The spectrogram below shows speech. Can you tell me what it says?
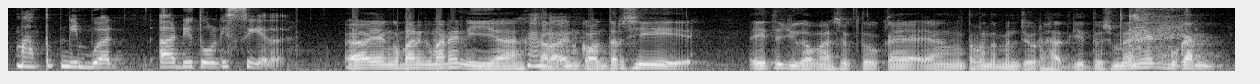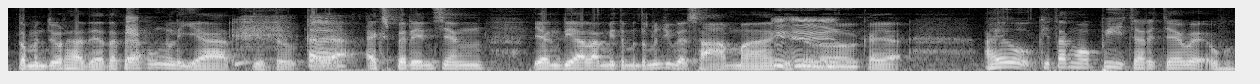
mantep nih buat eh, ditulis gitu Eh, yang kemarin-kemarin iya, kalau encounter sih itu juga masuk tuh kayak yang teman-teman curhat gitu. Sebenarnya bukan teman curhat ya, tapi aku ngeliat gitu. Kayak experience yang yang dialami teman-teman juga sama gitu loh. Kayak ayo kita ngopi cari cewek. Uh,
